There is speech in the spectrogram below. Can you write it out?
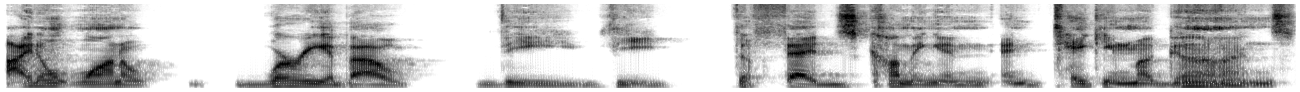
I don't want to worry about the the the feds coming in and taking my guns.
